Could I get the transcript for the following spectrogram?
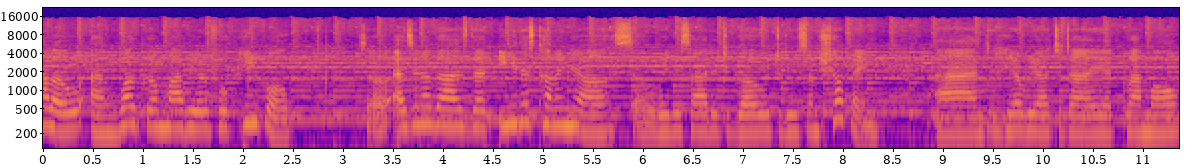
Hello and welcome my beautiful people. So as you know guys that Eid is coming here so we decided to go to do some shopping. And here we are today at Mall.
